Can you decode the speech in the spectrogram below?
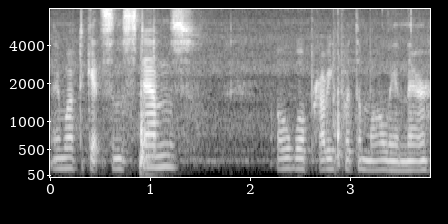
Then we'll have to get some stems. Oh, we'll probably put them all in there.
